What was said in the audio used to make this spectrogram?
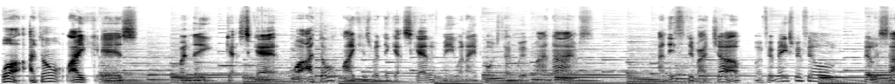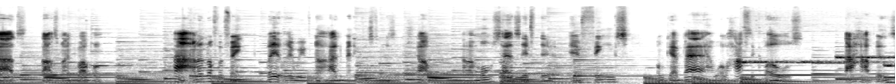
what I don't like is when they get scared. What I don't like is when they get scared of me when I approach them with my knives. I need to do my job. If it makes me feel really sad, that's my problem. Ah, and another thing. Lately, we've not had many customers in the shop, and my mum says if the if things don't get better, we'll have to close. If that happens,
